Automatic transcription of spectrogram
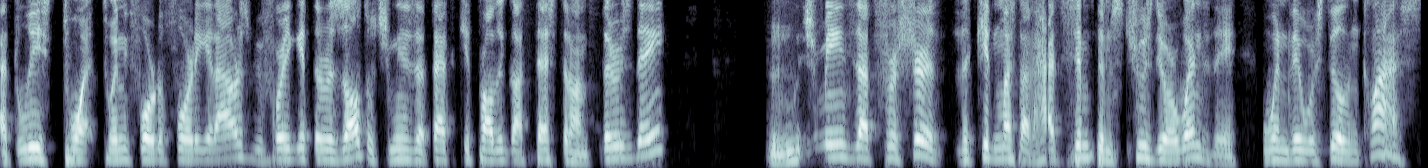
at least tw- 24 to 48 hours before you get the result, which means that that kid probably got tested on Thursday, Mhm. which means that for sure the kid must have had symptoms Tuesday or Wednesday when they were still in class.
